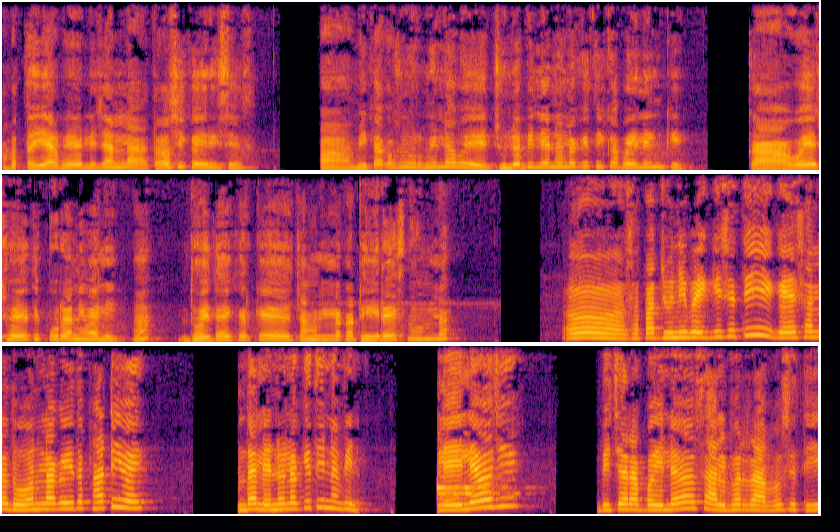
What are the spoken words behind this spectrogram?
आपण तयार भयो लिजानला? तर अशी काही रिसेस हा, मी का कसं उर्मिला भाई झुलं बी लेणं लगे ती का बैलेन की का वयच होय ती पुरानी वाली हाँ? धोई धाई करके चांगली लगा ठही रहीस ना उनला? सपा जुनी बैगी से ती? साला धोन तर फाटी अंदा ती नवीन. ले ले बिचारा बैल ती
